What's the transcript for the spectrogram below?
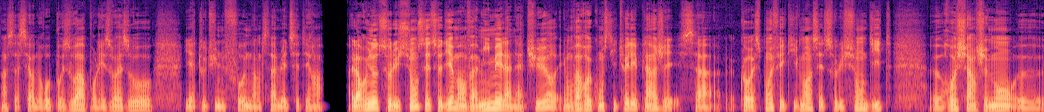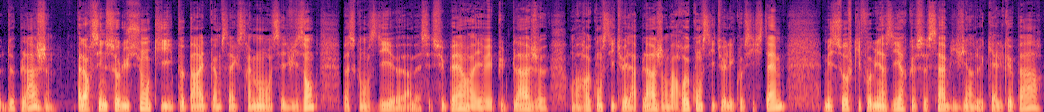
Hein, ça sert de reposoir pour les oiseaux, il y a toute une faune dans le sable, etc. Alors une autre solution, c'est de se dire, bah, on va mimer la nature et on va reconstituer les plages, et ça correspond effectivement à cette solution dite euh, rechargement euh, de plage. Alors c'est une solution qui peut paraître comme ça extrêmement séduisante parce qu'on se dit euh, ah bah c'est super, il y avait plus de plage, on va reconstituer la plage, on va reconstituer l'écosystème, mais sauf qu'il faut bien se dire que ce sable il vient de quelque part,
